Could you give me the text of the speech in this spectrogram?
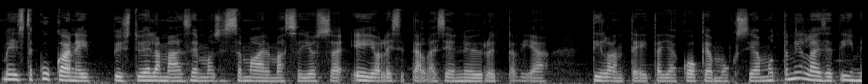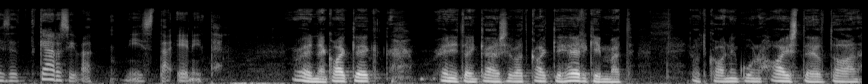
meistä kukaan ei pysty elämään semmoisessa maailmassa, jossa ei olisi tällaisia nöyryttäviä tilanteita ja kokemuksia, mutta millaiset ihmiset kärsivät niistä eniten? No ennen kaikkea eniten kärsivät kaikki herkimmät, jotka on niin kuin aisteiltaan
